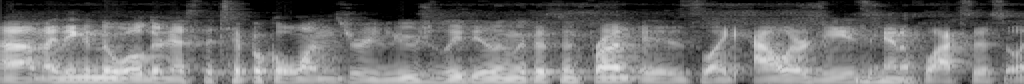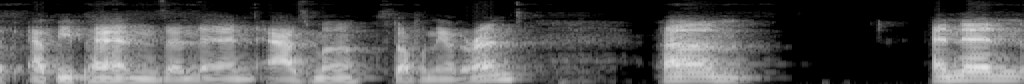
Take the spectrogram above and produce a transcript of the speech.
Um, I think in the wilderness, the typical ones you're usually dealing with this in front is like allergies, mm-hmm. anaphylaxis, so like EpiPens, and then asthma stuff on the other end. Um, and then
